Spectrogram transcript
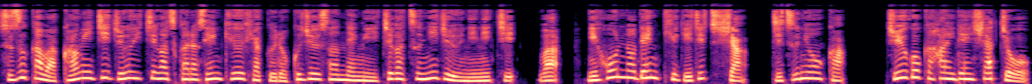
鈴川寛一11月から1963年1月22日は、日本の電気技術者、実業家、中国配電社長、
